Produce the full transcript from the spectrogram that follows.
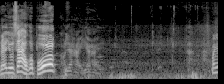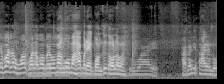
เหลืออยู่เศร้าก็ปลูกเอาอย่าใหายอย่าใหายไม่ใช่พ่อเราหัวควันเราบ่ไปบ่มาโง่มาหาปลาแดกบวงคือเก่าแล้ววะ ด้วยค่ะแม่นี่พายเดี๋ยวหนู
